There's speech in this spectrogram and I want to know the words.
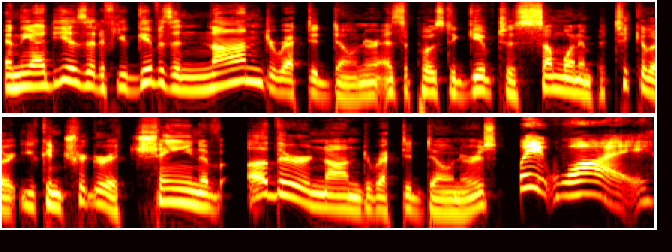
And the idea is that if you give as a non directed donor, as opposed to give to someone in particular, you can trigger a chain of other non directed donors. Wait, why?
